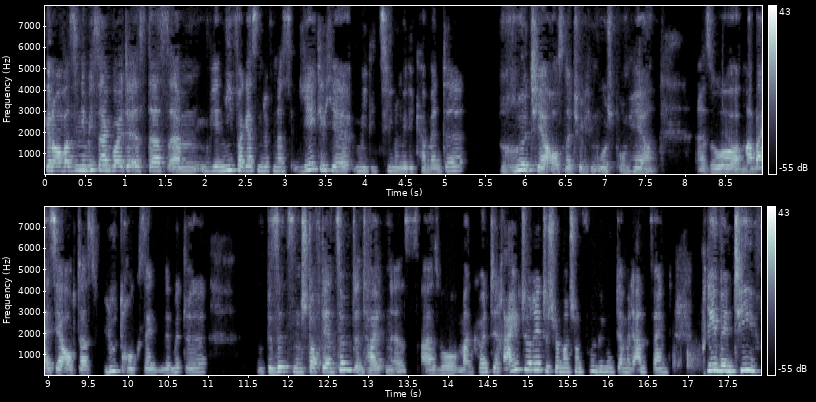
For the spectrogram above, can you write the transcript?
Genau, was ich nämlich sagen wollte, ist, dass ähm, wir nie vergessen dürfen, dass jegliche Medizin und Medikamente rührt ja aus natürlichem Ursprung her. Also man weiß ja auch, dass blutdrucksenkende Mittel besitzen Stoff, der entzündet enthalten ist. Also man könnte rein theoretisch, wenn man schon früh genug damit anfängt, präventiv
